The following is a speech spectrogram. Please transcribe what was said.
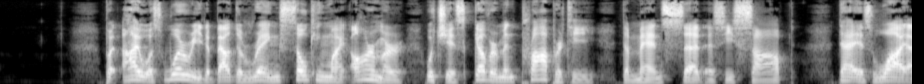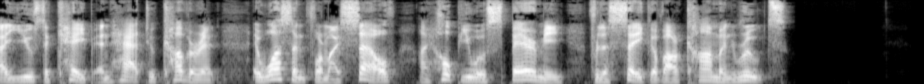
But I was worried about the rain soaking my armor, which is government property, the man said as he sobbed. That is why I used the cape and hat to cover it. It wasn't for myself. I hope you will spare me, for the sake of our common roots.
